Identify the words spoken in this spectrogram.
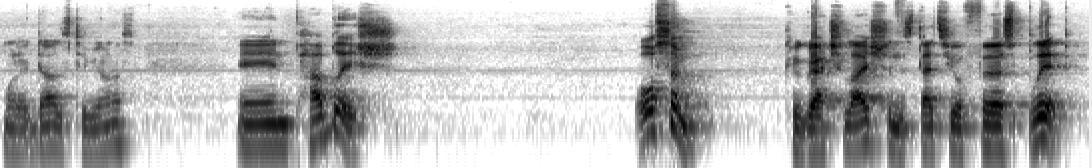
what it does to be honest. And publish. Awesome. Congratulations, that's your first blip.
